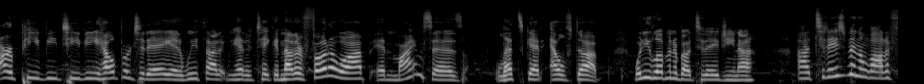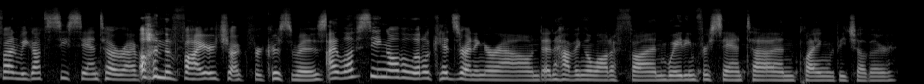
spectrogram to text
RPV TV helper today, and we thought we had to take another photo op, and mine says, let's get elfed up. What are you loving about today, Gina? Uh, today's been a lot of fun. We got to see Santa arrive on the fire truck for Christmas. I love seeing all the little kids running around and having a lot of fun, waiting for Santa and playing with each other.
